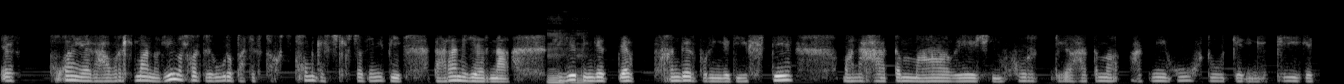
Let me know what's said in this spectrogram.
яг тухайн яг аврал маань энэ болохоор зэрэг өөрөө бас их цогц том гэрчлэл учраас энийг би дараа нэг ярина. Тэгээд ингээд яг бурхан дээр бүр ингээд эрэхтэй манай хадам маав ээж нөхөр тэгээ хадам хадны хүүхдүүд гээд ингээд би гээд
